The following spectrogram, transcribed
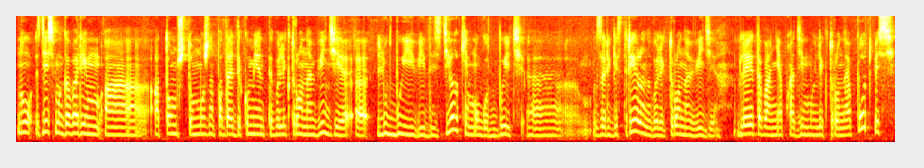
Ну, здесь мы говорим э, о том, что можно подать документы в электронном виде. Э, любые виды сделки могут быть э, зарегистрированы в электронном виде. Для этого необходима электронная подпись.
